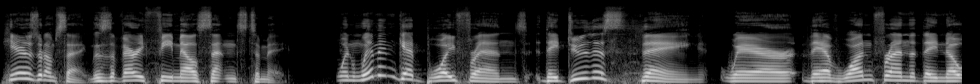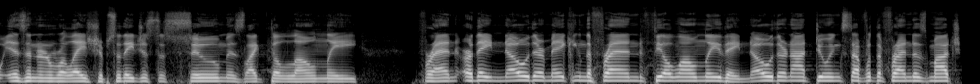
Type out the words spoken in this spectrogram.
Here's what I'm saying. This is a very female sentence to me. When women get boyfriends, they do this thing where they have one friend that they know isn't in a relationship, so they just assume is like the lonely friend or they know they're making the friend feel lonely. They know they're not doing stuff with the friend as much.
